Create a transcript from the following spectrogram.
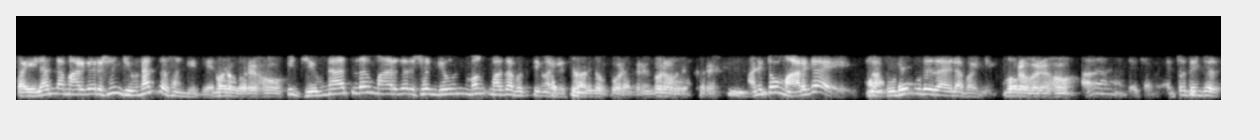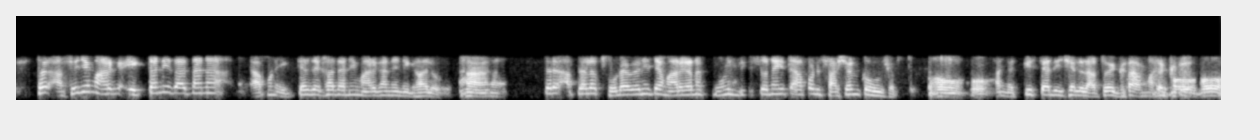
पहिल्यांदा मार्गदर्शन जीवनातलं सांगितलं बरोबर हो. की जीवनातलं मार्गदर्शन घेऊन मग माझा भक्ती मार्ग बरोबर. आणि तो मार्ग आहे. पुढे पुढे जायला पाहिजे. बरोबर हो. तो त्यांच्या तर असे जे मार्ग एकट्याने जाताना आपण एकट्याच एखाद्याने मार्गाने निघालो. तर आपल्याला थोड्या वेळाने त्या मार्गाने कोणी दिसतो नाही तर आपण शासन करू शकतो. हो हो. नक्कीच त्या दिशेला जातोय का मार्ग? हो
